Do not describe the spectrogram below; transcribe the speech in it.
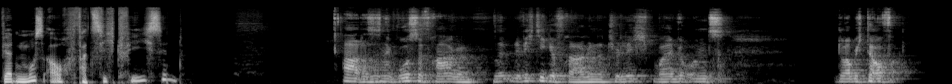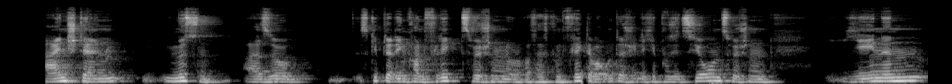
werden muss, auch verzichtfähig sind? Ah, das ist eine große Frage. Eine wichtige Frage natürlich, weil wir uns, glaube ich, darauf einstellen müssen. Also es gibt ja den Konflikt zwischen, oder was heißt Konflikt, aber unterschiedliche Positionen zwischen jenen,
